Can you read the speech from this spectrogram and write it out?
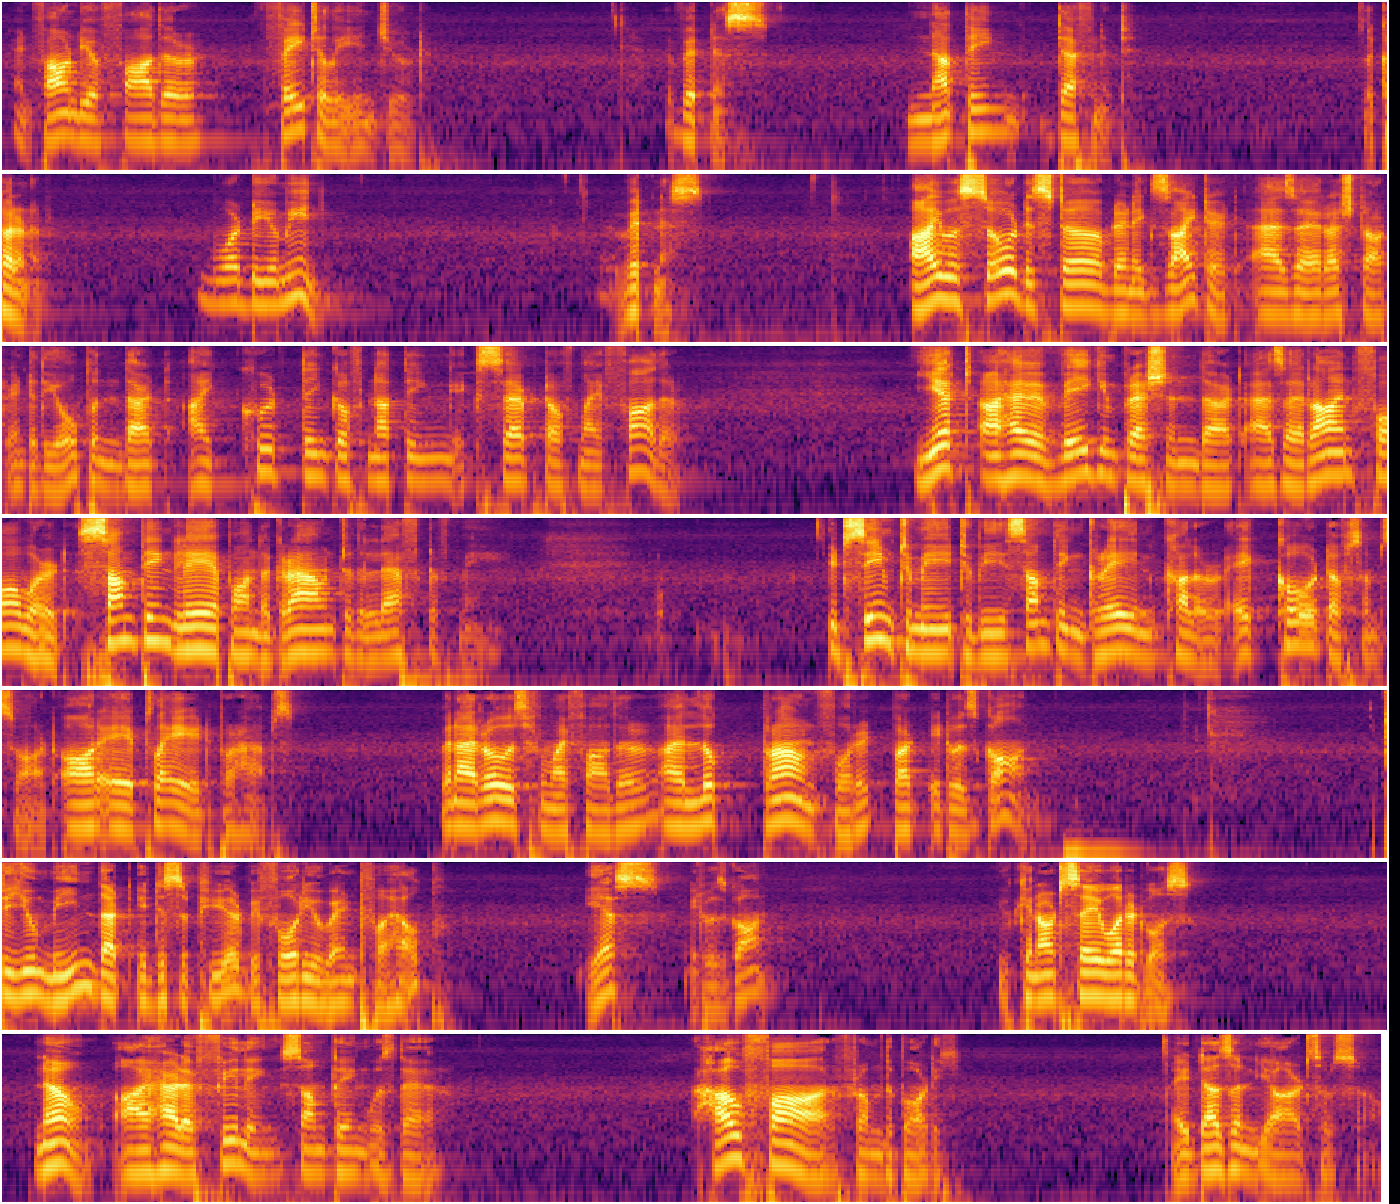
and found your father fatally injured? Witness. Nothing definite. The coroner. What do you mean? Witness. I was so disturbed and excited as I rushed out into the open that I could think of nothing except of my father Yet I have a vague impression that as I ran forward, something lay upon the ground to the left of me. It seemed to me to be something grey in colour, a coat of some sort, or a plaid, perhaps. When I rose from my father, I looked round for it, but it was gone. Do you mean that it disappeared before you went for help? Yes, it was gone. You cannot say what it was. No, I had a feeling something was there. How far from the body? A dozen yards or so.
